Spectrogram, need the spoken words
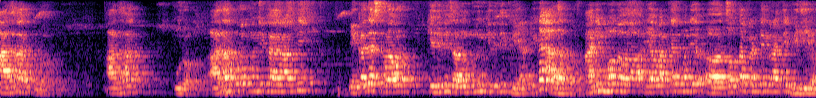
आधारपूरक. आधारपूरक. आधारपूरक म्हणजे काय राहते? एखाद्या स्थळावर केलेली जाणून बुजून केलेली क्रिया. ठीक आहे आधारपूरक आणि मग या वाक्यामध्ये चौथा कंटेंट राहते विधेय.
